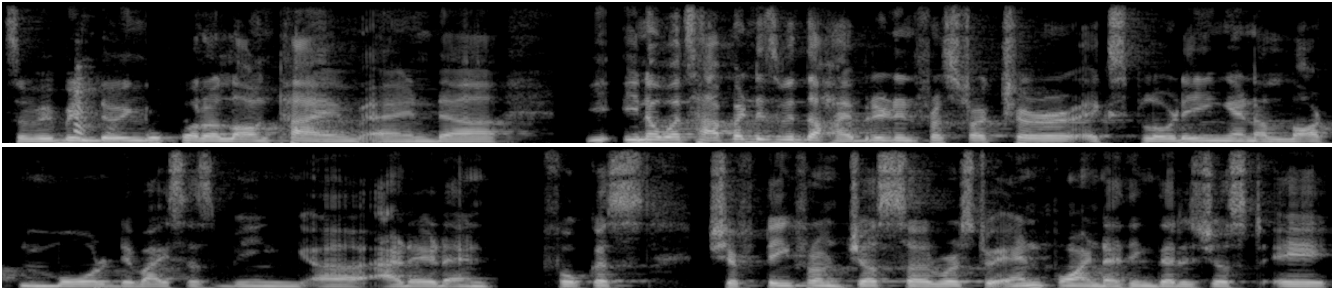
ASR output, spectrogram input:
so we've been doing this for a long time. And uh, y- you know what's happened is with the hybrid infrastructure exploding and a lot more devices being uh, added and focus shifting from just servers to endpoint, I think there is just a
